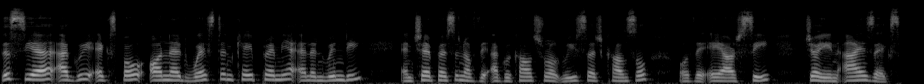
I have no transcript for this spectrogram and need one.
This year, Agri Expo honored Western Cape Premier Alan Winde and Chairperson of the Agricultural Research Council, or the ARC, Joyene Isaacs,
